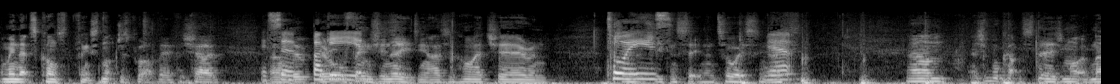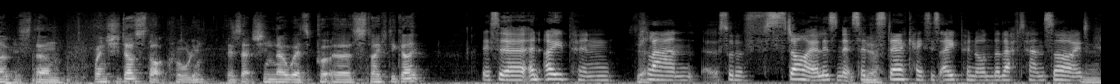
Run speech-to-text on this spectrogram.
I mean that's constant thing. It's not just put up there for show. It's Um, a they're, they're all things you need. You know, it's a high chair and Toys. She, she can sit in and toys. You know. Yeah. Um, as you walk up the stairs, you might have noticed um, when she does start crawling, there's actually nowhere to put her safety gate. It's a, an open Yeah. plan uh, sort of style, isn't it? So Yeah. the staircase is open on the left-hand side. Yeah.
